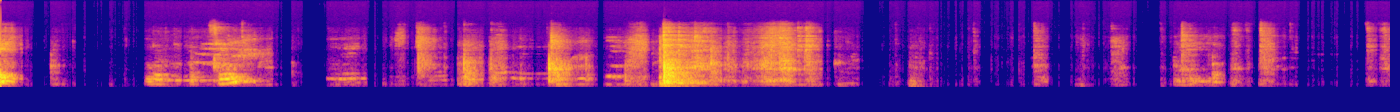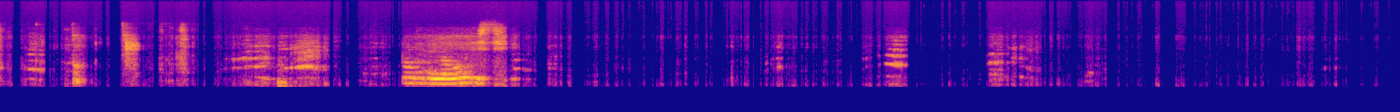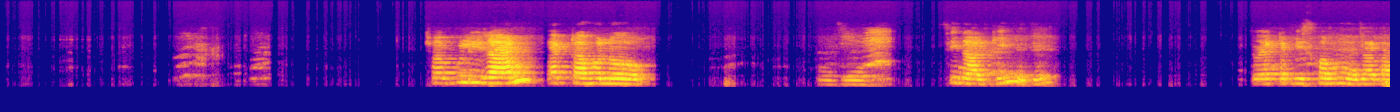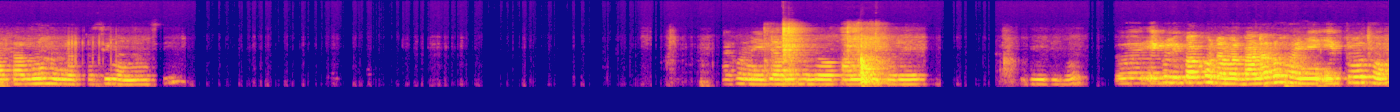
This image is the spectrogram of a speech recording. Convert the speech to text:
দেখতে পাচ্ছেন। সবগুলি রান, একটা হলো যে চীনা আর কি তো একটা পিস কম হয়ে যায়, তার কারণে হলো একটা চীনা নিয়েছি। এখন এই যে আমি হলো পানির ভিতরে দিয়ে দিব। তো এগুলি কখন আমার বানানো হয়নি, এই প্রথম।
